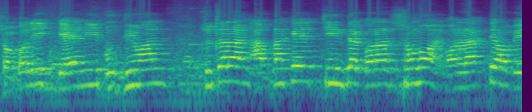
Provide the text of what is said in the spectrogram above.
সকলেই জ্ঞানী, বুদ্ধিমান। সুতরাং আপনাকে চিন্তা করার সময় মনে রাখতে হবে,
